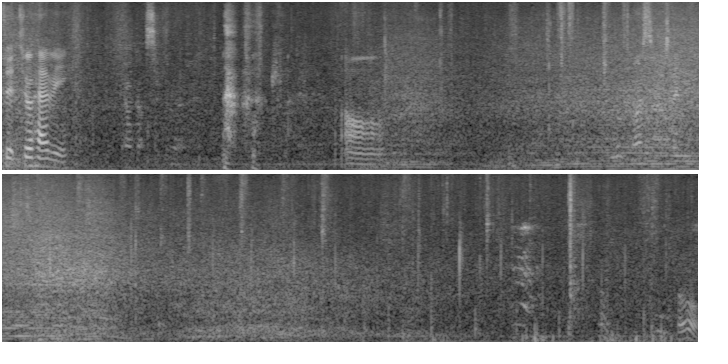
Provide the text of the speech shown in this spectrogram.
Is it too heavy? I got sick of it. Oh. Last time I was Ooh.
